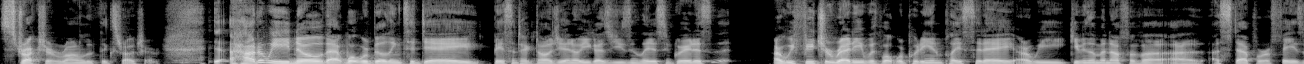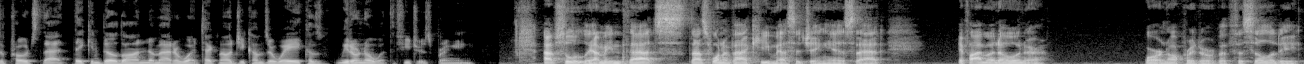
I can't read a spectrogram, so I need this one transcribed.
structure, monolithic structure. How do we know that what we're building today, based on technology, I know you guys are using the latest and greatest are we future ready with what we're putting in place today? Are we giving them enough of a, a, a step or a phase approach that they can build on no matter what technology comes their way? Because we don't know what the future is bringing. Absolutely. I mean, that's that's one of our key messaging is that if I'm an owner or an operator of a facility,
